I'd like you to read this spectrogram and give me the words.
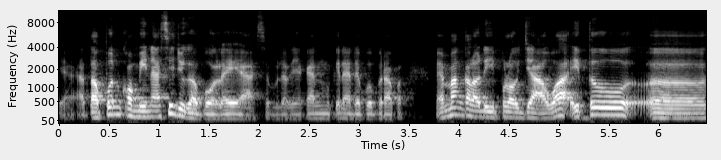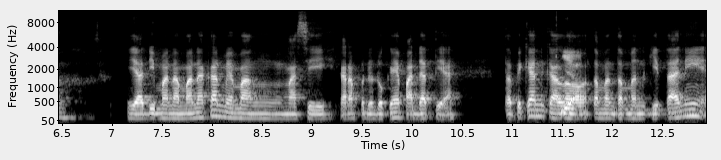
Ya, ataupun kombinasi juga boleh ya sebenarnya kan mungkin ada beberapa. Memang kalau di Pulau Jawa itu eh, Ya di mana-mana kan memang masih karena penduduknya padat ya. Tapi kan kalau yeah. teman-teman kita nih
